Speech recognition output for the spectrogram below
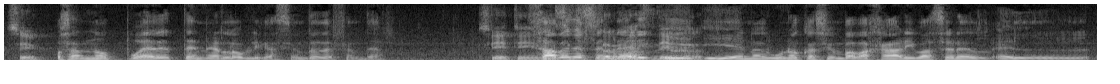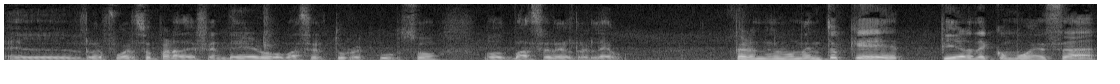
Sí, O sea, no puede tener la obligación de defender. Sí, tiene Sabe defender y, y en alguna ocasión va a bajar y va a ser el, el, el refuerzo para defender o va a ser tu recurso o va a ser el relevo. Pero en el momento que pierde como esa,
